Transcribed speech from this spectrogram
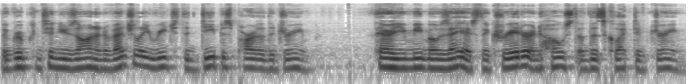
The group continues on and eventually reach the deepest part of the dream. There you meet Mosaeus, the creator and host of this collective dream.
